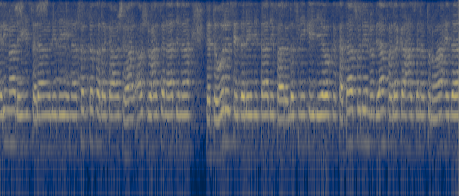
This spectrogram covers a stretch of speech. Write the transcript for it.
کریم علیه السلام ویلي دی ان اصبت فلک عشر حسناتنا که ته ورسېدلې د تا دپاره لس نیکۍ دی او که خطا سولې نو بیا فلک حسنة واحده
